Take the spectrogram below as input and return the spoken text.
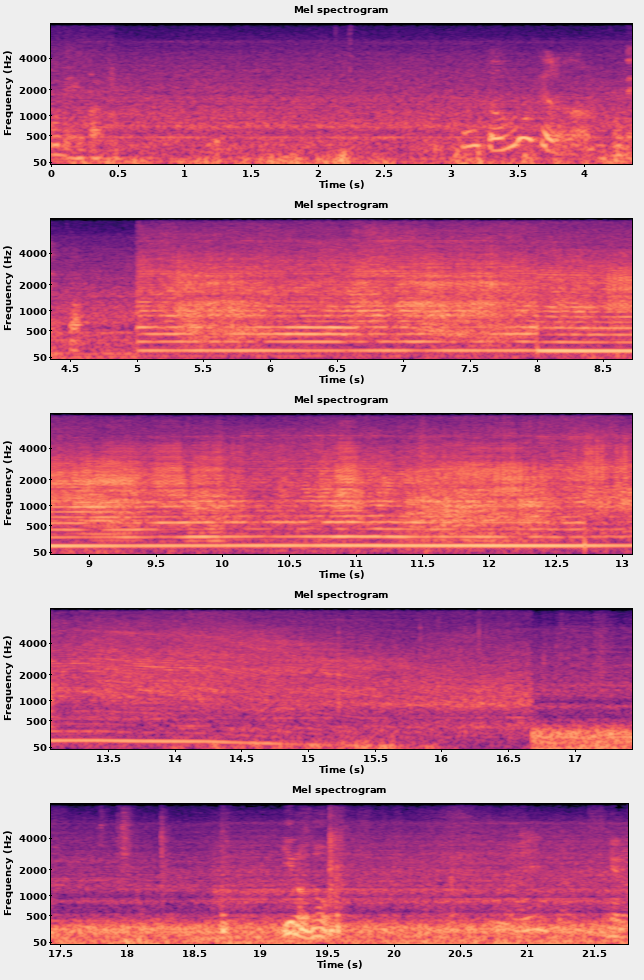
こでええか。ないいと思うけどな。ここでええか色どう？ける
